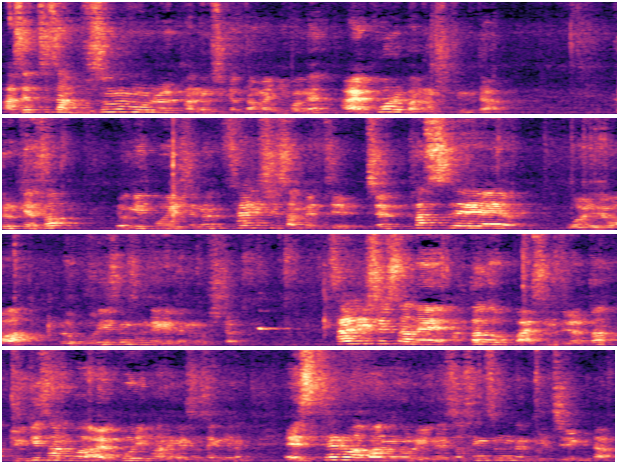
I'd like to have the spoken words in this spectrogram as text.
아세트산 무수물을 반응시켰다면 이번엔 알코올을 반응시킵니다. 그렇게 해서 여기 보이시는 살리실산 메틸, 즉 파스의 원료와 그 물이 생성되게 되는 것이죠. 살리실산에 아까도 말씀드렸던 유기산과 알코올이 반응해서 생기는 에스테르화 반응으로 인해서 생성된 물질입니다.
